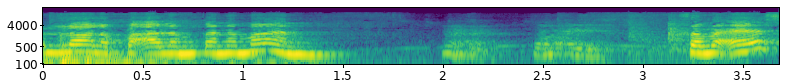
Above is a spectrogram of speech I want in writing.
Ala, nagpaalam ka naman. Sa mais. Sa maes?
